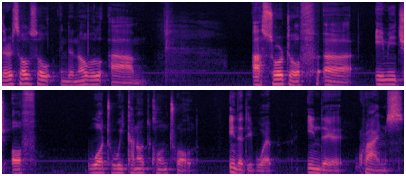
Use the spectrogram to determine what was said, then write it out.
there's also in the novel um, a sort of uh, image of what we cannot control in the deep web, in the crimes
